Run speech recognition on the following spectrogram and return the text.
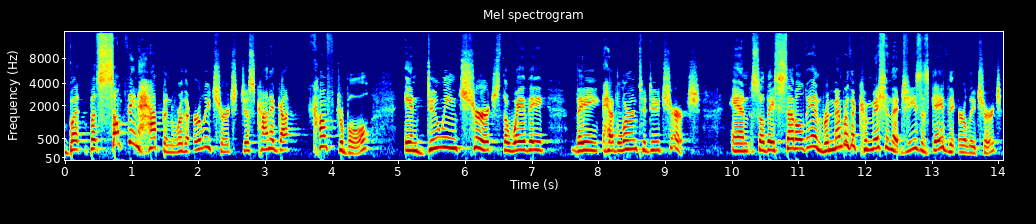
But, but something happened where the early church just kind of got comfortable in doing church the way they, they had learned to do church. And so they settled in. Remember the commission that Jesus gave the early church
